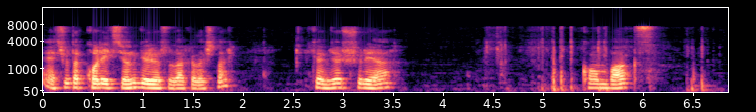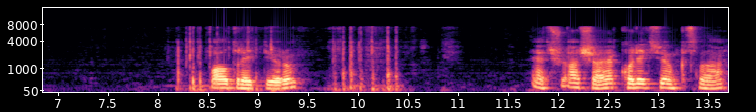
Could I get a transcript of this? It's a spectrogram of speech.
Evet şurada koleksiyonu görüyorsunuz arkadaşlar. İlk önce şuraya combox Outrate diyorum. Evet şu aşağıya koleksiyon kısmına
